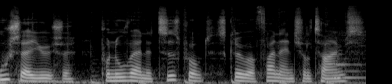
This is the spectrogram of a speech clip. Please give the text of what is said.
useriøse på nuværende tidspunkt, skriver Financial Times.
